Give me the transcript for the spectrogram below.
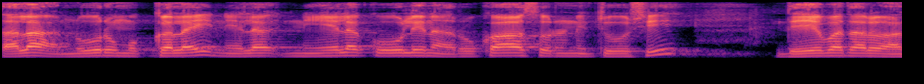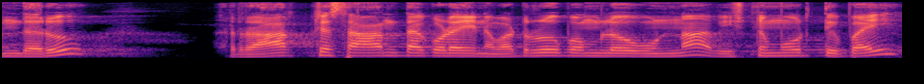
తల నూరు ముక్కలై నెల నేలకూలిన రుకాసురుని చూసి దేవతలు అందరూ రాక్షసాంతకుడైన వటురూపంలో ఉన్న విష్ణుమూర్తిపై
